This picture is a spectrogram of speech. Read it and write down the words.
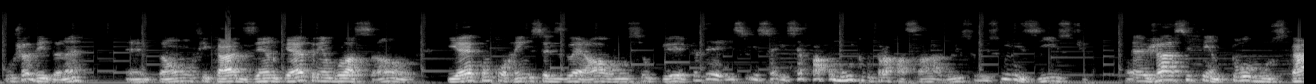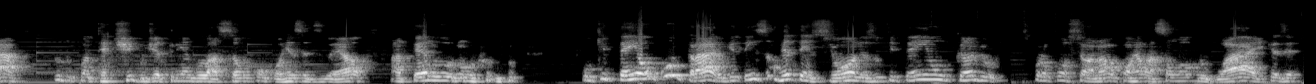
puxa vida, né? É, então, ficar dizendo que é triangulação, que é concorrência desleal, não sei o quê, quer dizer, isso, isso, é, isso é papo muito ultrapassado, isso, isso não existe. É, já se tentou buscar tudo quanto é tipo de triangulação, concorrência desleal, até no, no, no o que tem é o contrário, o que tem são retenções, o que tem é um câmbio desproporcional com relação ao Uruguai. Quer dizer,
